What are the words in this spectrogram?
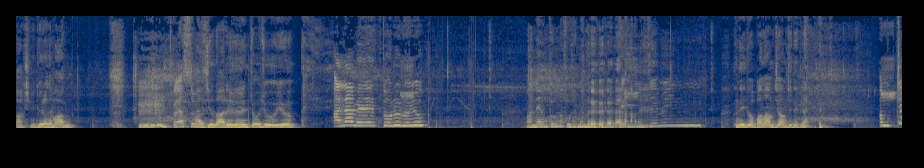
Bak şimdi görelim. Beyaz Sovyet. Acıların çocuğuyum. Anneme torunuyum. Annemin torunu nasıl olacağım ben? Teyzemin Neydi o bana amca amca dediler. amca.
